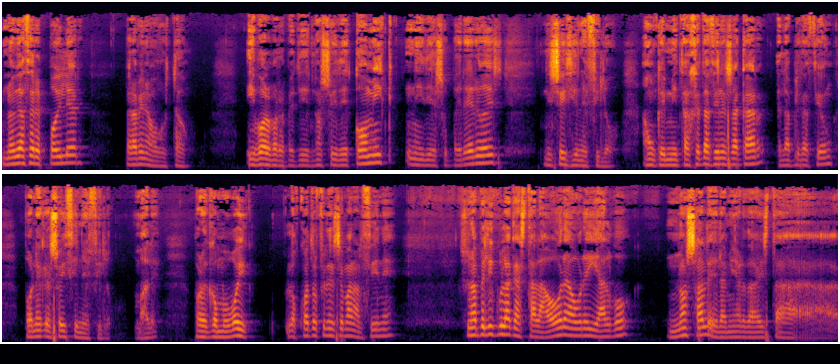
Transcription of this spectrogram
no voy a hacer spoiler, pero a mí no me ha gustado. Y vuelvo a repetir, no soy de cómic, ni de superhéroes, ni soy cinéfilo. Aunque mi tarjeta Cine Sacar, en la aplicación, pone que soy cinéfilo, ¿vale? Porque como voy los cuatro fines de semana al cine, es una película que hasta la hora, hora y algo, no sale la mierda esta,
